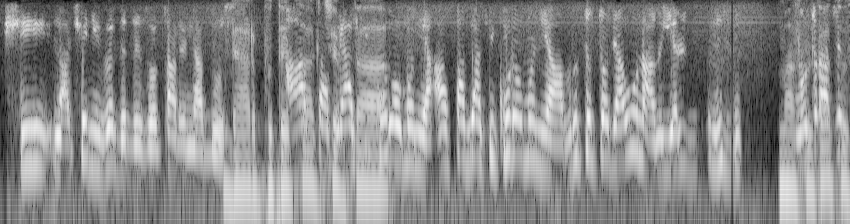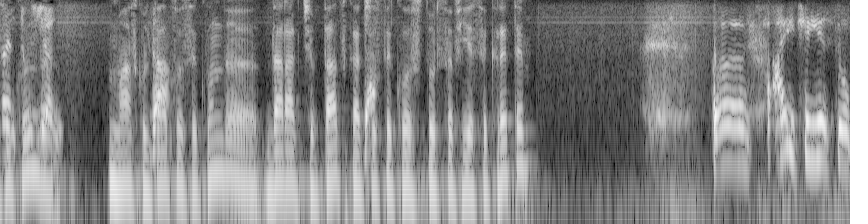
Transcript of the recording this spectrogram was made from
și la ce nivel de dezvoltare ne-a dus. Dar puteți Asta accepta... Vrea și cu România. Asta vrea și cu România. A vrut întotdeauna. El mă ascultați o secundă? Mă ascultați da. o secundă? Dar acceptați ca da. aceste da. costuri să fie secrete? Uh, aici este o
